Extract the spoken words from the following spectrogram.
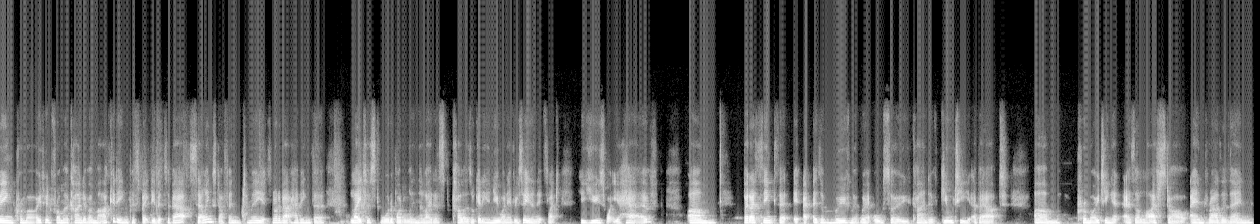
being promoted from a kind of a marketing perspective. It's about selling stuff. And to me, it's not about having the latest water bottle in the latest colors or getting a new one every season. It's like you use what you have. Um, but I think that it, as a movement, we're also kind of guilty about um, promoting it as a lifestyle and rather than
